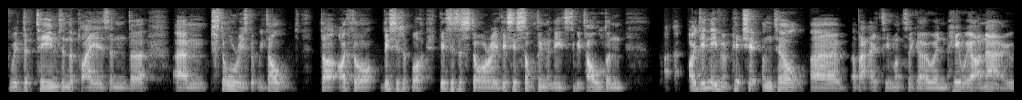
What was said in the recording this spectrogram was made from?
with the teams and the players and the um, stories that we told that I thought this is a book, this is a story, this is something that needs to be told. And I didn't even pitch it until uh, about 18 months ago. And here we are now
